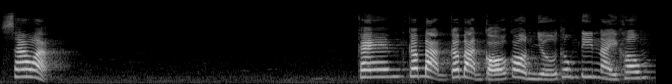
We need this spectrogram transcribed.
Sao ạ? Các em, các bạn, các bạn có còn nhớ thông tin này không?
